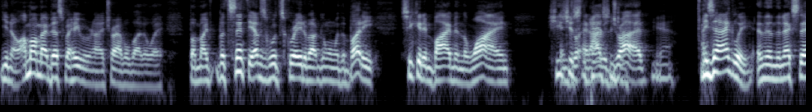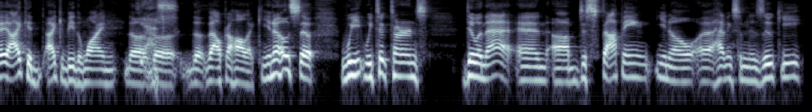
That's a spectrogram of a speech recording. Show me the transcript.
you know, I'm on my best behavior when I travel, by the way. But my, but Cynthia, that's what's great about going with a buddy. She could imbibe in the wine. She's and, just and I would drive. Yeah. Exactly. And then the next day I could, I could be the wine, the, yes. the, the, the, alcoholic, you know? So we, we took turns doing that and, um, just stopping, you know, uh, having some Nazuki,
